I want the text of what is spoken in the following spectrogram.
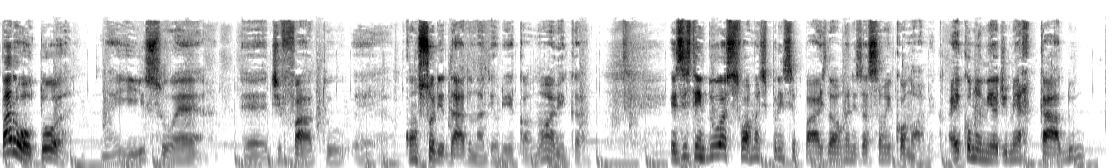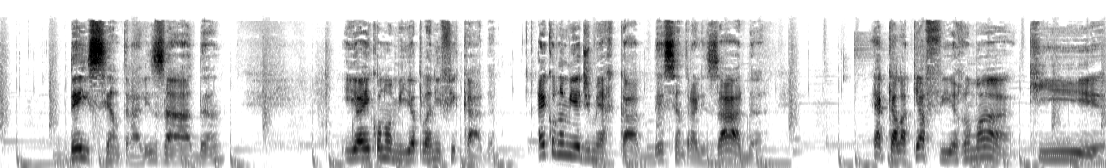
Para o autor, né, e isso é, é de fato é, consolidado na teoria econômica, existem duas formas principais da organização econômica: a economia de mercado, descentralizada, e a economia planificada. A economia de mercado descentralizada é aquela que afirma que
